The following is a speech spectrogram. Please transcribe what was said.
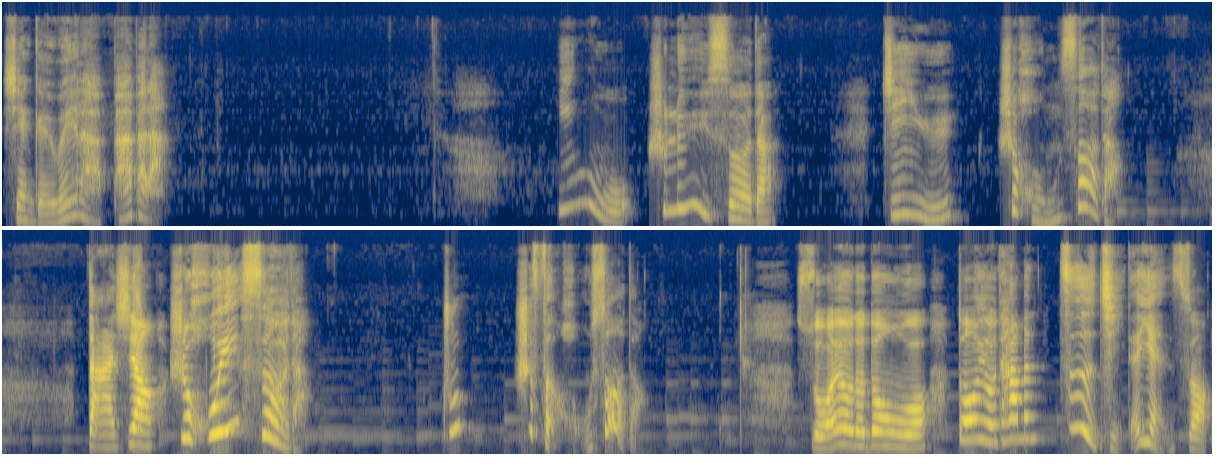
献给薇拉、芭芭拉。是绿色的，金鱼是红色的，大象是灰色的，猪是粉红色的。所有的动物都有它们自己的颜色，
